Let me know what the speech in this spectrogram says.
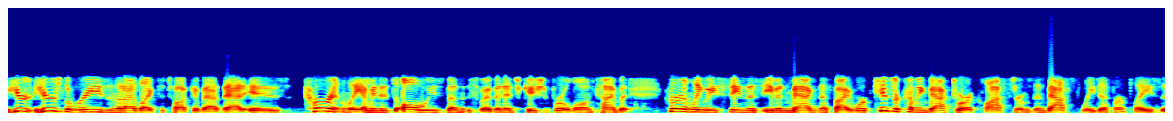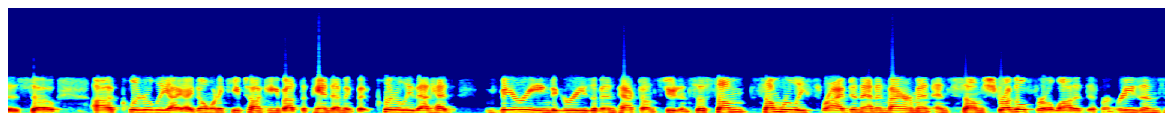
here, here's the reason that I'd like to talk about that is currently, I mean, it's always been this way. I've been in education for a long time, but currently we've seen this even magnify where kids are coming back to our classrooms in vastly different places. So uh, clearly, I, I don't want to keep talking about the pandemic, but clearly that had varying degrees of impact on students. So some some really thrived in that environment and some struggled for a lot of different reasons.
